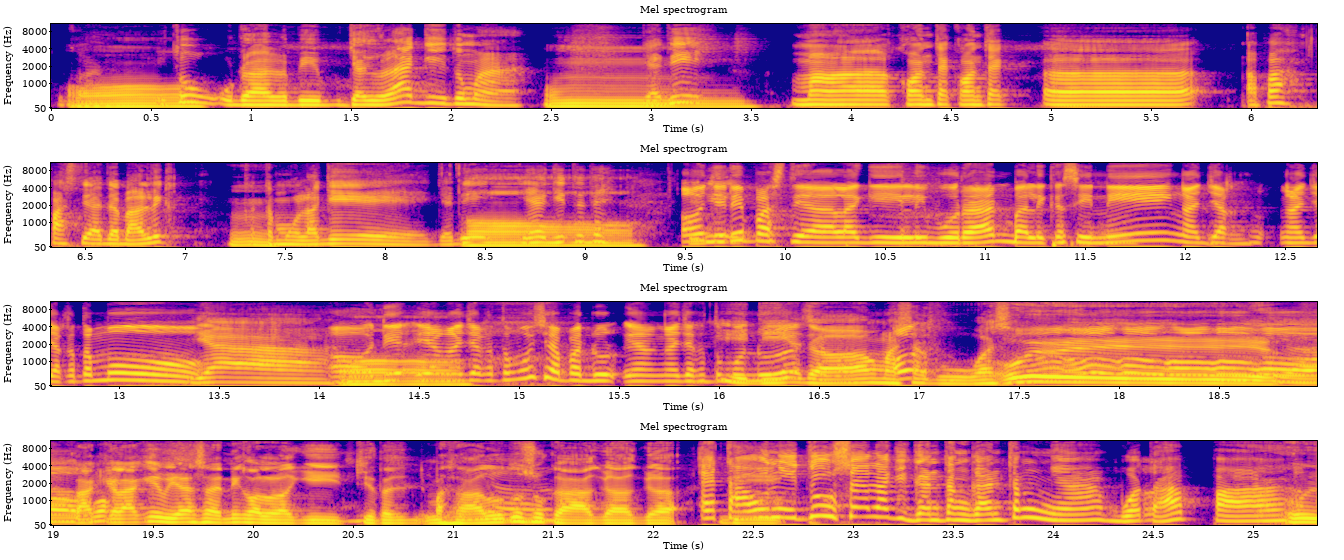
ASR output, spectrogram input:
bukan. Oh. Itu udah lebih jauh lagi itu mah. Hmm. Jadi kontak-kontak eh, apa pasti ada balik ketemu lagi. Jadi ya gitu deh. Oh, jadi, pas dia lagi liburan balik ke sini ngajak ngajak ketemu. Ya. Oh, dia yang ngajak ketemu siapa dulu? Yang ngajak ketemu Ih, dulu dia dong, masa oh, gua sih. Wih, oh, laki-laki biasa ini kalau lagi cerita masa lalu tuh suka agak-agak. Eh tahun itu saya lagi ganteng-gantengnya, buat apa? Wih,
